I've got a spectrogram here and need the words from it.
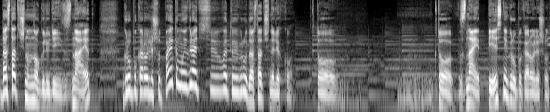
Достаточно много людей знает группу Король и Шут, поэтому играть в эту игру достаточно легко. Кто кто знает песни группы Король и Шут,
